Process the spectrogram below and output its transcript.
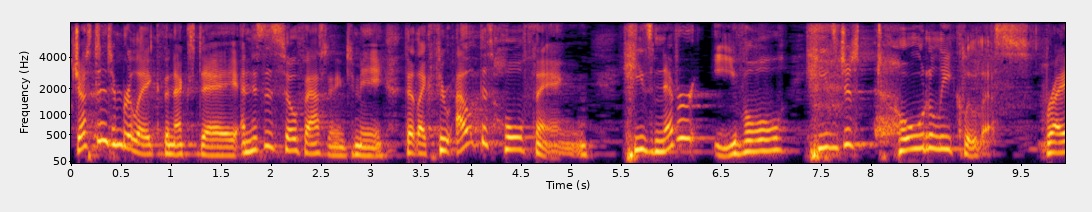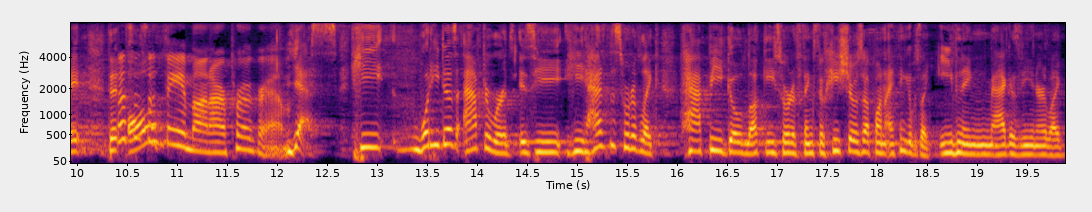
Justin Timberlake the next day, and this is so fascinating to me that like throughout this whole thing, he's never evil. He's just totally clueless, right? That This all is a theme on our program. Yes. He what he does afterwards is he he has this sort of like happy go lucky sort of thing. So he shows up on I think it was like Evening magazine or like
